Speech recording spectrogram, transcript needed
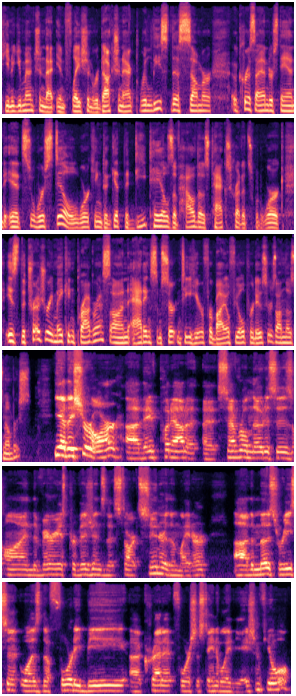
You know, you mentioned that Inflation Reduction Act released this summer. Uh, Chris, I understand it's we're still working to get the details of how those tax credits would work. Is the Treasury making progress on adding some certainty here for biofuel producers on those numbers? Yeah, they sure are. Uh, they've put out a, a, several notices on the various provisions that start sooner than later. Uh, the most recent was the 40B uh, credit for sustainable aviation fuel.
